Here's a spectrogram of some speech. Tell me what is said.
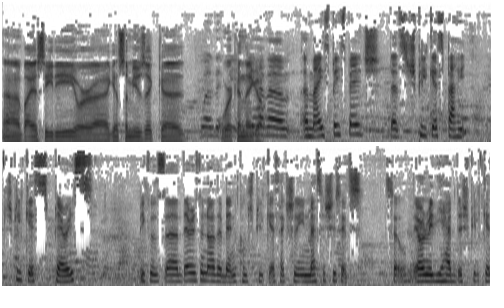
uh, buy a CD or uh, get some music, uh, well, the, where can they we go? We have a, a, MySpace page that's Spilkes Paris, Spilkes Paris, because uh, there is another band called Spilkes actually in Massachusetts. So they already had the Spilkes.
